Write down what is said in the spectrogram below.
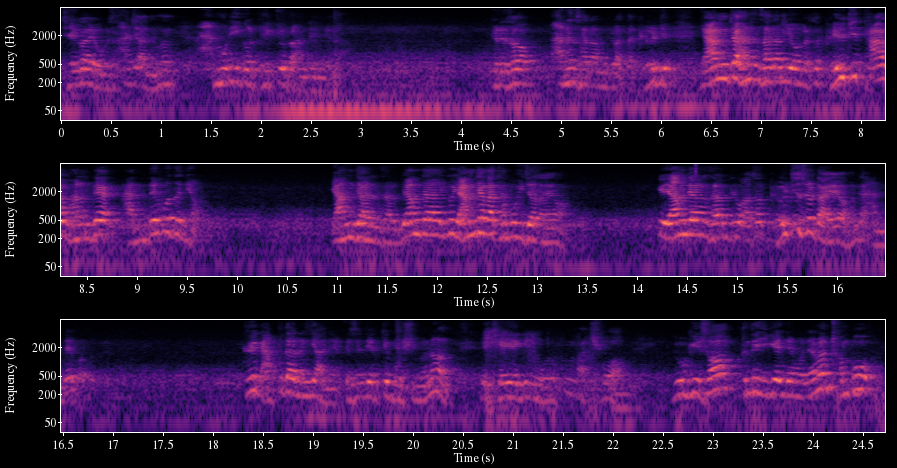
제가 여기서 하지 않으면 아무리 이걸 베껴도 안 됩니다. 그래서 많은 사람들이 왔다 별짓 양자하는 사람이 여기서 별짓 다 하고 가는데 안 되거든요. 양자하는 사람, 양자 이거 양자 같아 보이잖아요. 그 양자하는 사람들이 와서 별짓을 다 해요. 근데 안 되거든요. 그게 나쁘다는 게 아니에요. 그래서 이렇게 보시면은 제 얘기는 이거로 끝마치고 여기서 근데 이게 이제 뭐냐면 전부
